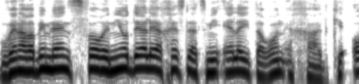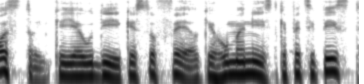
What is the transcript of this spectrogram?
ובין הרבים לאין ספור איני יודע לייחס לעצמי אלא יתרון אחד, כאוסטרי, כיהודי, כסופר, כהומניסט, כפציפיסט,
